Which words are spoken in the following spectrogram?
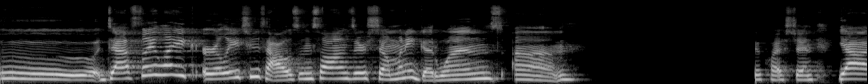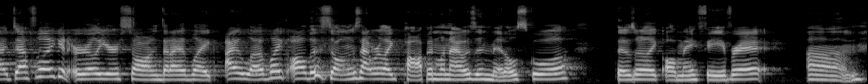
Ooh, definitely like early 2000 songs. There's so many good ones. Um Good question. Yeah, definitely like an earlier song that I like. I love like all the songs that were like popping when I was in middle school. Those are like all my favorite. Um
